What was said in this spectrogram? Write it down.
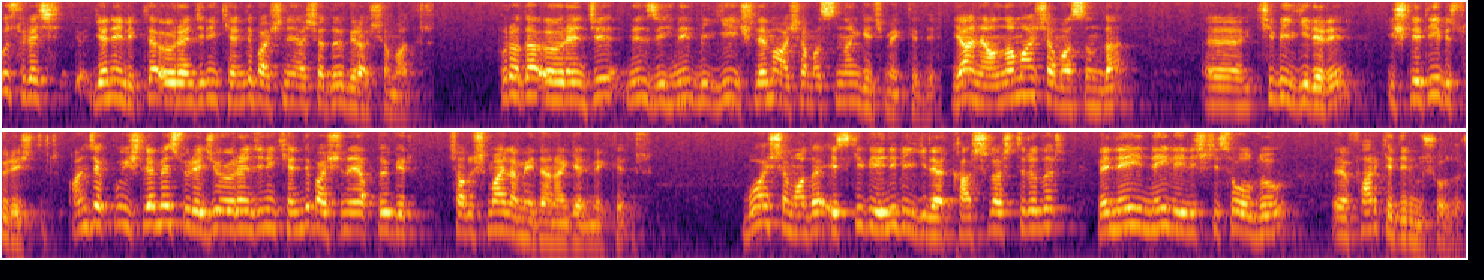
Bu süreç genellikle öğrencinin kendi başına yaşadığı bir aşamadır. Burada öğrencinin zihni bilgi işleme aşamasından geçmektedir. Yani anlama aşamasında e, ki bilgileri işlediği bir süreçtir. Ancak bu işleme süreci öğrencinin kendi başına yaptığı bir çalışmayla meydana gelmektedir. Bu aşamada eski ve yeni bilgiler karşılaştırılır ve neyi neyle ilişkisi olduğu e, fark edilmiş olur.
